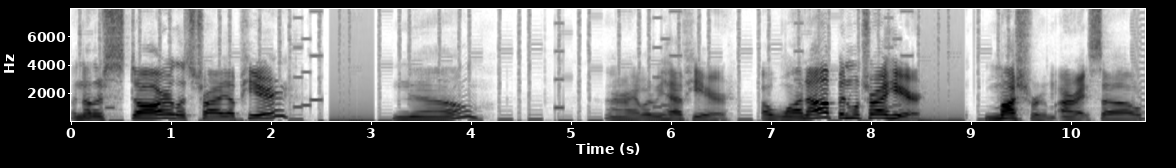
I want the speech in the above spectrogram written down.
Another star. Let's try up here. No. All right, what do we have here? A one up, and we'll try here. Mushroom. All right, so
